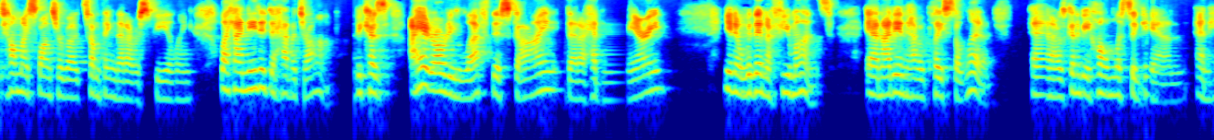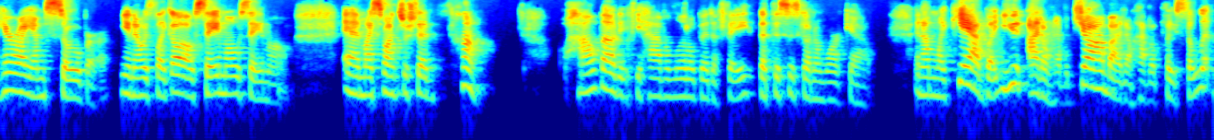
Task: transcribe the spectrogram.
tell my sponsor about something that i was feeling like i needed to have a job because i had already left this guy that i had married you know within a few months and i didn't have a place to live and I was going to be homeless again. And here I am sober. You know, it's like, oh, same old, same old. And my sponsor said, huh, how about if you have a little bit of faith that this is going to work out? And I'm like, yeah, but you, I don't have a job. I don't have a place to live.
